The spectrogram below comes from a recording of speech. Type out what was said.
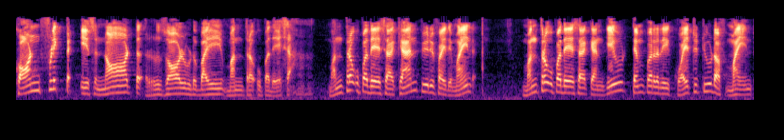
Conflict is not resolved by mantra upadesha. Mantra Upadesha can purify the mind. Mantra Upadesha can give temporary quietude of mind.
